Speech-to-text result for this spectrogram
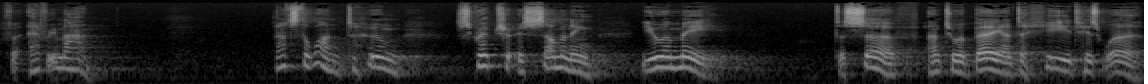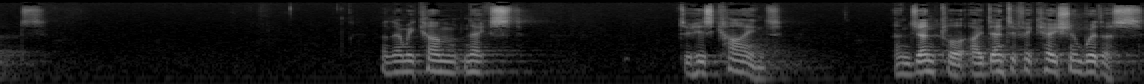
for every man. That's the one to whom Scripture is summoning you and me to serve and to obey and to heed his word. And then we come next to his kind and gentle identification with us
